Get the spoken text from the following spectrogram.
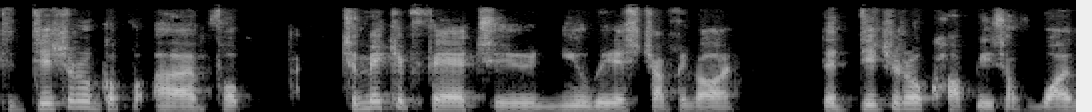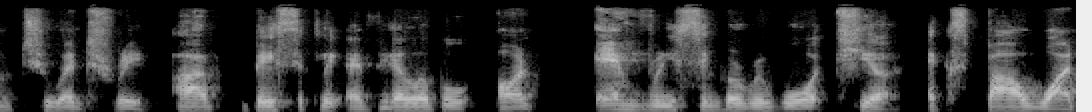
the digital uh, for to make it fair to new readers jumping on, the digital copies of one, two, and three are basically available on every single reward tier, X bar one,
